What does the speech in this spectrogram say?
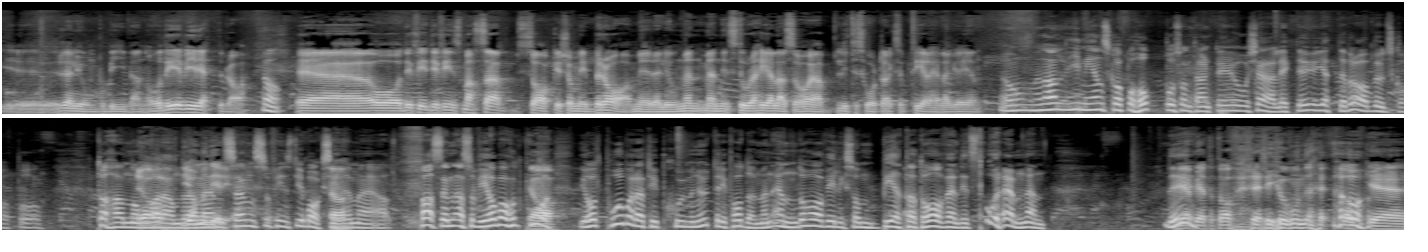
eh, religion, på Bibeln. Och det är vi jättebra. Ja. Eh, och det, det finns massa saker som är bra med religion, men, men i stora hela så har jag lite svårt att acceptera hela grejen. Ja, men all gemenskap och hopp och sånt här, och kärlek, det är ju jättebra budskap. Och ta hand om Ja, varandra. ja, men men sen så finns det ju baksidor Ja. med allt. Fasen, alltså vi har bara hållit på. Vi har hållit på bara typ sju minuter i podden, men ändå har vi liksom betat av väldigt stora ämnen. Det Vi har betat av religion och, eh,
